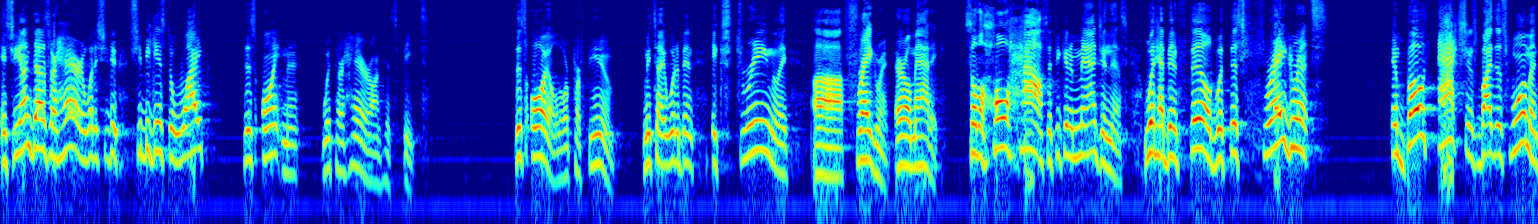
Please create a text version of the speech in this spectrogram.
And she undoes her hair. And what does she do? She begins to wipe this ointment with her hair on his feet. This oil or perfume, let me tell you, would have been extremely uh, fragrant, aromatic. So the whole house, if you can imagine this, would have been filled with this fragrance. And both actions by this woman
